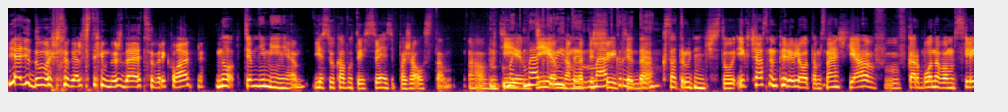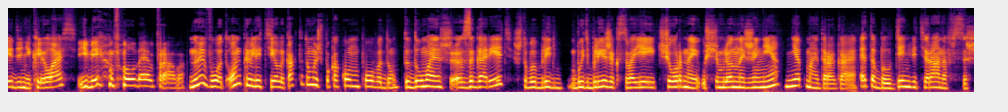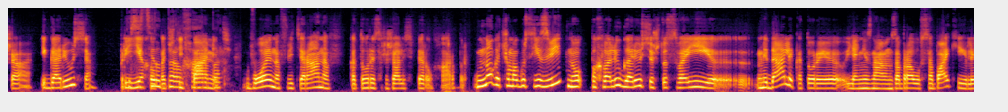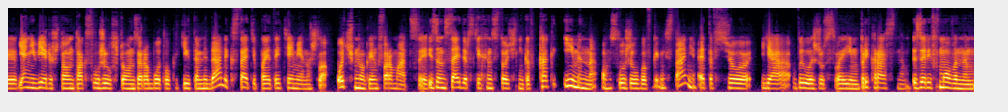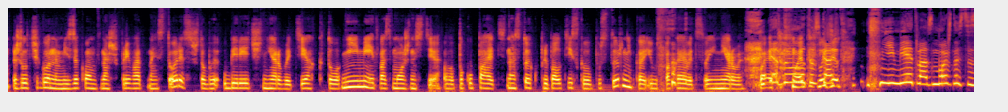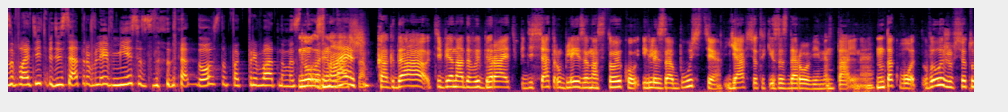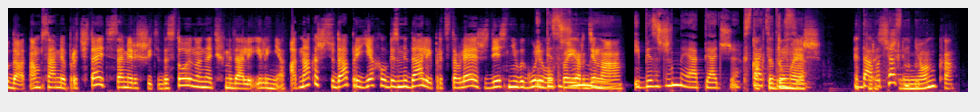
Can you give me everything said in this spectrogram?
Я не думаю, что Гольфстрим нуждается в рекламе. Но, тем не менее, если у кого-то есть связи, пожалуйста, в Мы- DM, мы в DM нам открыты, мы напишите, да, к сотрудничеству. И к частным перелетам. Знаешь, я в, в карбоновом следе не клялась, имею полное право. Ну и вот, он прилетел. И как ты думаешь, по какому поводу? Ты думаешь, э, загореть, чтобы быть, ближе к своей черной ущемленной жене? Нет, моя дорогая. Это был День ветеранов в США. И Горюся приехал почтить память воинов, ветеранов которые сражались в Перл-Харбор. Много чего могу съязвить, но похвалю Горюсю, что свои э, медали, которые, я не знаю, он забрал у собаки, или я не верю, что он так служил, что он заработал какие-то медали. Кстати, по этой теме я нашла очень много информации из инсайдерских источников, как именно он служил в Афганистане. Это все я выложу своим прекрасным, зарифмованным, желчегонным языком в наши приватные сторис, чтобы уберечь нервы тех, кто не имеет возможности э, покупать настойку прибалтийского пустырника и успокаивать свои нервы. Поэтому думала, это будет... не имеет возможности заплатить 50 рублей в месяц для доступа к приватным историям Ну, знаешь, нашим. когда тебе надо выбирать 50 рублей за настойку или за бусти, я все таки за здоровье ментальное. Ну так вот, выложу все туда. Там сами прочитайте, сами решите, достоин он этих медалей или нет. Однако же сюда приехал без медалей, представляешь, здесь не выгуливал свои жены. ордена. И без жены, опять же. Кстати, как ты друзья, думаешь, это да, вот сейчас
